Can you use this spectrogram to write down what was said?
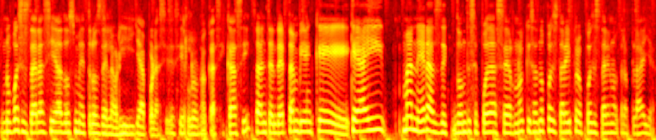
no puedes estar así a dos metros de la orilla, por así decirlo, ¿no? Casi casi. O sea, entender también que, que hay maneras de dónde se puede hacer, ¿no? Quizás no puedes estar ahí, pero puedes estar en otra playa.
